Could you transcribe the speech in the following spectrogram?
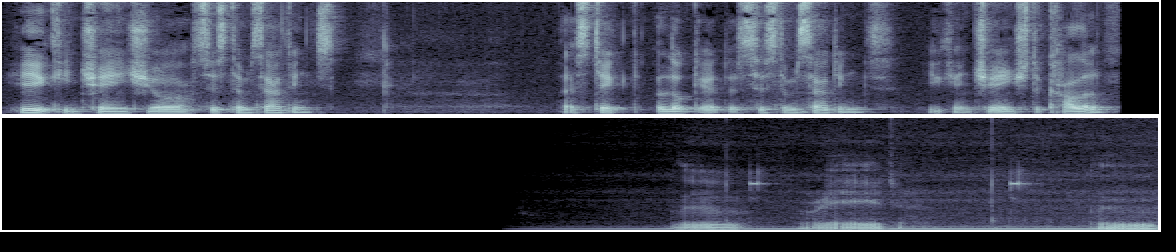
Here you can change your system settings. Let's take a look at the system settings. You can change the color. Blue, red, blue,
